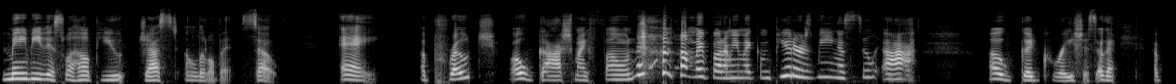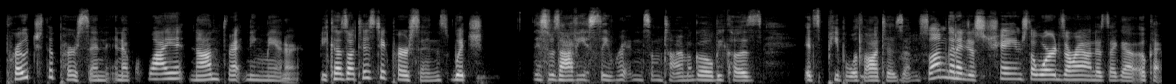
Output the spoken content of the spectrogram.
maybe this will help you just a little bit. So, A, Approach. Oh gosh, my phone. Not my phone. I mean, my computer is being a silly. Ah. Oh, good gracious. Okay. Approach the person in a quiet, non threatening manner. Because autistic persons, which this was obviously written some time ago because it's people with autism. So I'm going to just change the words around as I go. Okay.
